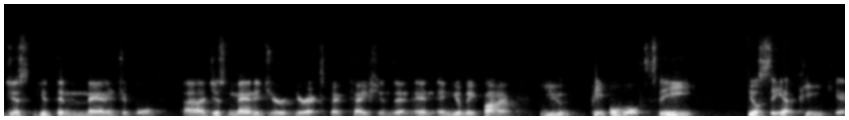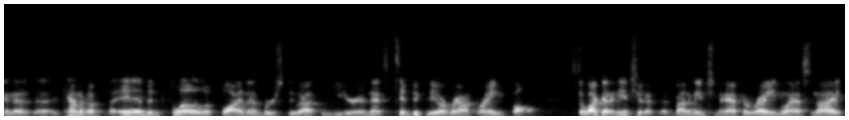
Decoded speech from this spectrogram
just get them manageable. Uh, just manage your your expectations, and, and and you'll be fine. You people will see you'll see a peak and a, a kind of a ebb and flow of fly numbers throughout the year, and that's typically around rainfall. So I got an inch and about an inch and a half of rain last night.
